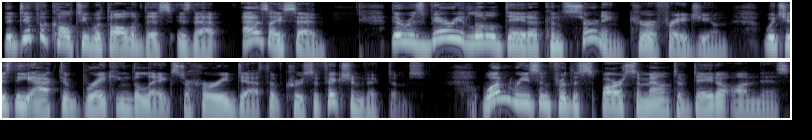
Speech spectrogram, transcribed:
The difficulty with all of this is that, as I said, there is very little data concerning crurifragium, which is the act of breaking the legs to hurry death of crucifixion victims. One reason for the sparse amount of data on this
